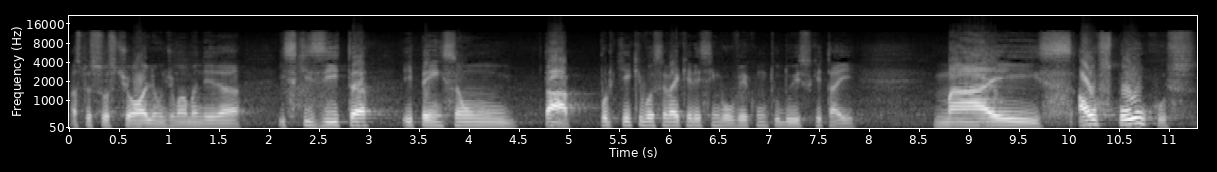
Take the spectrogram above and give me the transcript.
as pessoas te olham de uma maneira esquisita e pensam, tá, por que, que você vai querer se envolver com tudo isso que está aí? Mas aos poucos,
